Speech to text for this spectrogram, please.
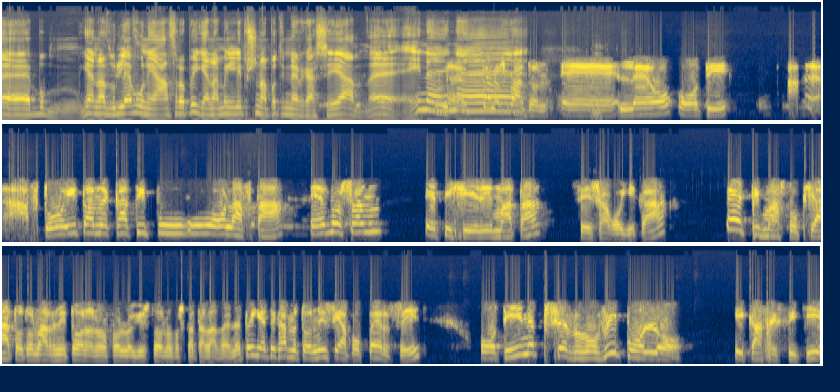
ε, για να δουλεύουν οι άνθρωποι, για να μην λείψουν από την εργασία. Ε, είναι, ναι, είναι... Τέλος πάντων, ε, λέω ότι αυτό ήταν κάτι που όλα αυτά έδωσαν επιχειρήματα σε εισαγωγικά έτοιμα στο πιάτο των αρνητών ανορθολογιστών όπως καταλαβαίνετε γιατί είχαμε τονίσει από πέρσι ότι είναι ψευδοδίπολο η καθεστική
